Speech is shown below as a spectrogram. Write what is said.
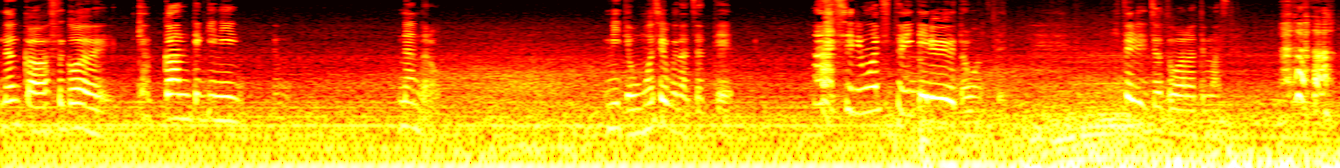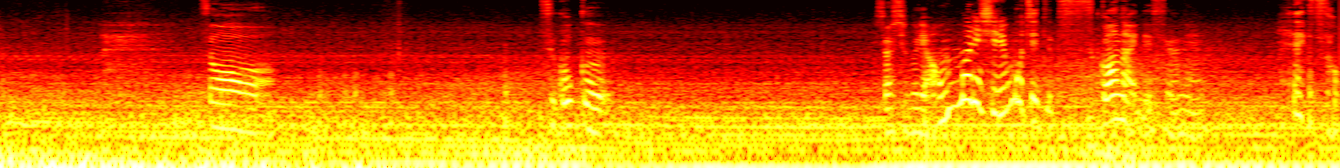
なんかすごい客観的になんだろう。見て面白くなっちゃってあ尻餅ついてると思って。人でちょっと笑ってました。そう。すごく久しぶり。あんまり尻餅って使わないですよね。そう。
